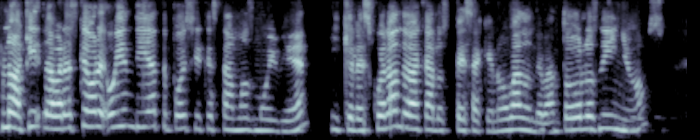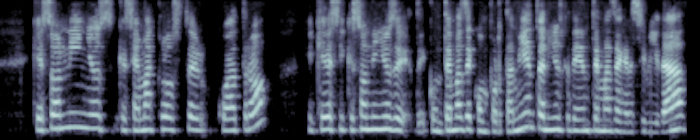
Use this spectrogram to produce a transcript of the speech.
No, aquí la verdad es que hoy en día te puedo decir que estamos muy bien y que la escuela donde va Carlos, pese a que no va donde van todos los niños, que son niños que se llama Cluster 4, que quiere decir que son niños de, con temas de comportamiento, niños que tienen temas de agresividad,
